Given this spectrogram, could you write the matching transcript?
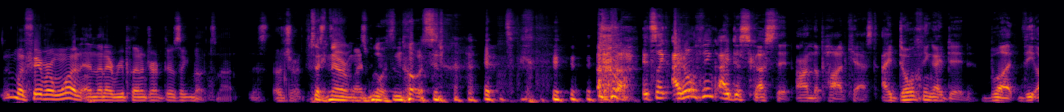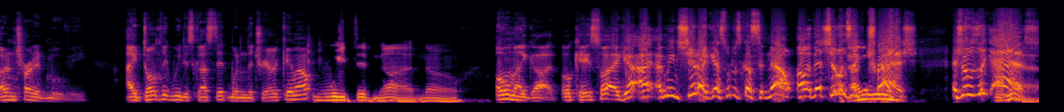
This is my favorite one. And then I replayed Uncharted. I was like, no, it's not. It's oh, Uncharted. It's like, never mind. No, it's, no, it's not. it's like I don't think I discussed it on the podcast. I don't think I did. But the Uncharted movie, I don't think we discussed it when the trailer came out. we did not, no. Oh my god. Okay, so I guess I, I mean shit. I guess we'll discuss it now. Uh, that shit looks like trash. That shit looks like ass.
